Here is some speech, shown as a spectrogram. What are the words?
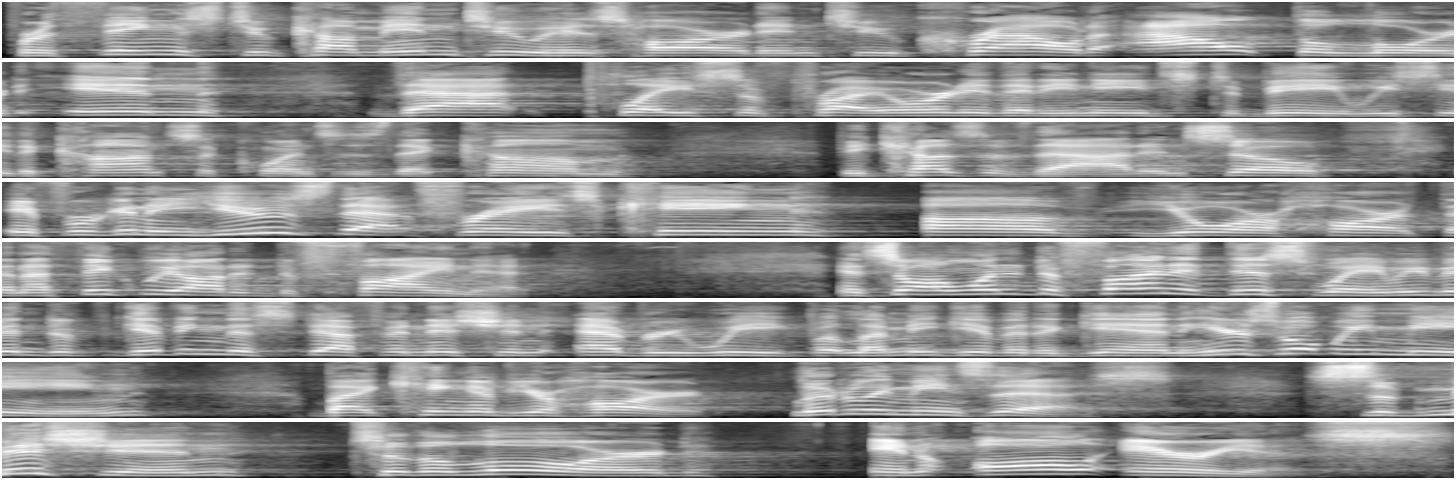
for things to come into his heart and to crowd out the Lord in that place of priority that he needs to be, we see the consequences that come because of that. And so, if we're going to use that phrase, king of your heart, then I think we ought to define it. And so I want to define it this way. We've been giving this definition every week, but let me give it again. Here's what we mean by king of your heart. Literally means this submission to the Lord in all areas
